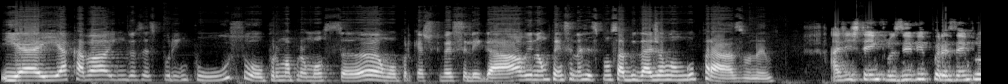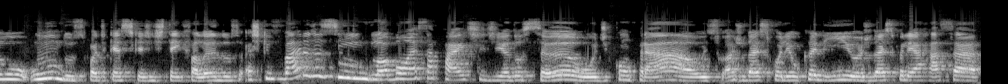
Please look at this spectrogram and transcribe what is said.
E aí acaba indo, às vezes, por impulso, ou por uma promoção, ou porque acha que vai ser legal, e não pensa na responsabilidade a longo prazo, né? A gente tem, inclusive, por exemplo, um dos podcasts que a gente tem falando, acho que vários, assim, englobam essa parte de adoção, ou de comprar, ou ajudar a escolher o canil, ajudar a escolher a raça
